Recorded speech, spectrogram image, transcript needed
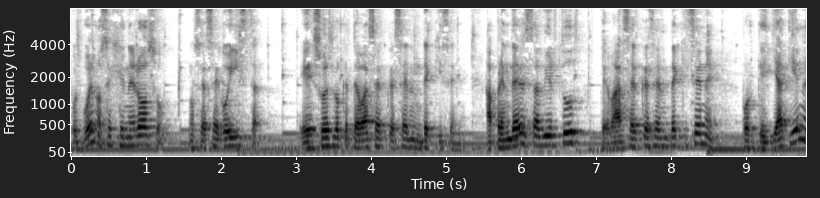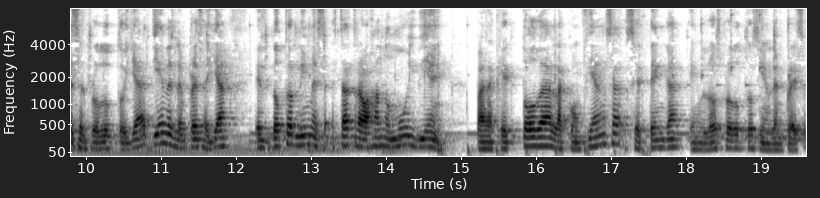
pues bueno, sé generoso, no seas egoísta. Eso es lo que te va a hacer crecer en DXN. Aprender esa virtud te va a hacer crecer en DXN porque ya tienes el producto, ya tienes la empresa, ya el doctor Lim está trabajando muy bien para que toda la confianza se tenga en los productos y en la empresa.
